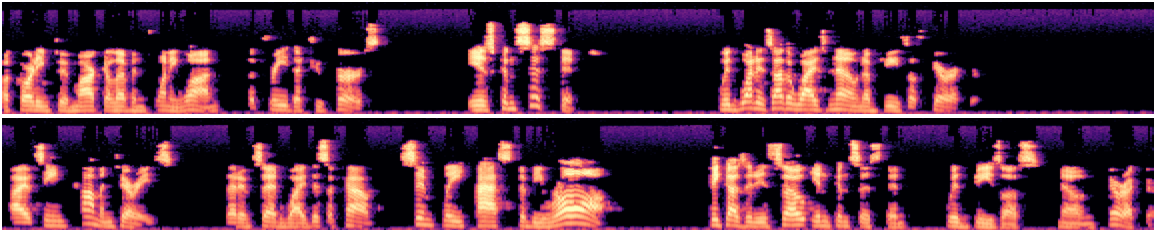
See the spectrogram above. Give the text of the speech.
according to Mark 11:21, the tree that you curse, is consistent with what is otherwise known of Jesus' character. I have seen commentaries that have said why this account simply has to be wrong because it is so inconsistent with Jesus' known character.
